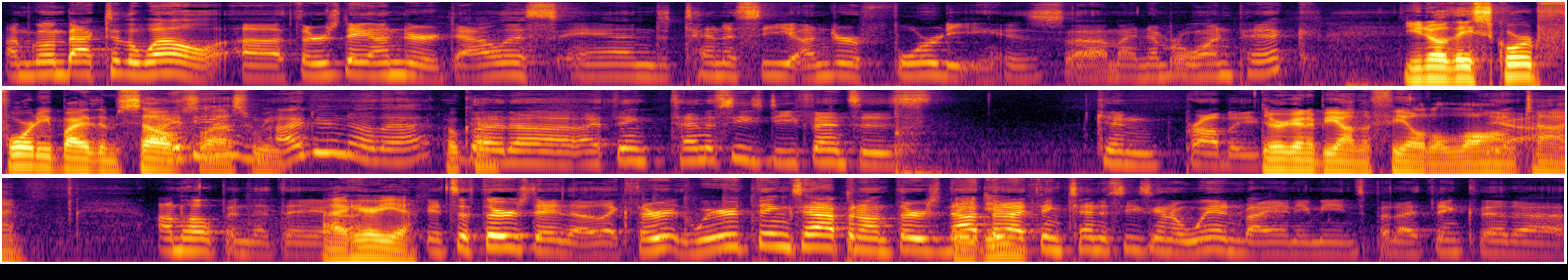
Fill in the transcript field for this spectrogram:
I'm going back to the well. Uh, Thursday under Dallas and Tennessee under 40 is uh, my number one pick. You know they scored 40 by themselves do, last week. I do know that. Okay. But uh, I think Tennessee's defenses can probably. They're going to be on the field a long Yeah. time. I'm hoping that they. Uh, I hear you. It's a Thursday though. Like thir- weird things happen on Thursday. Not that I think Tennessee's going to win by any means, but I think that uh,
